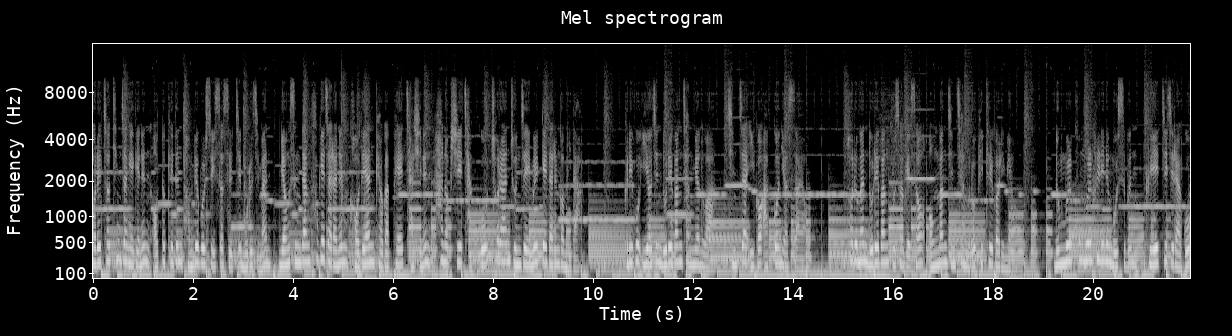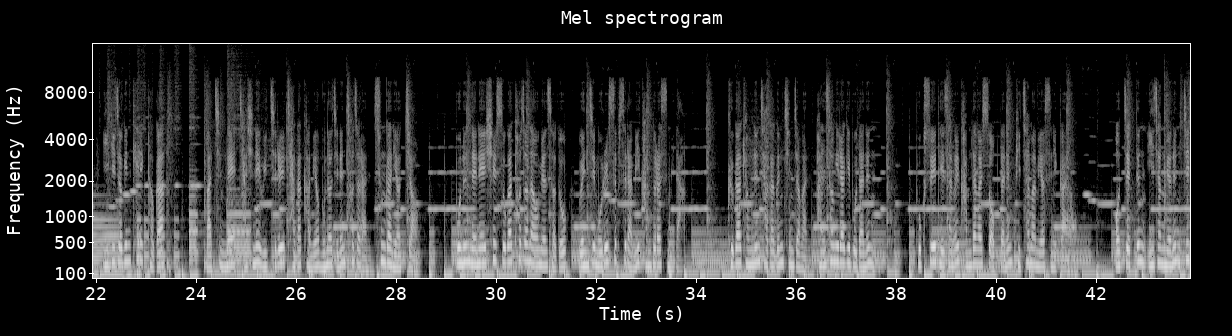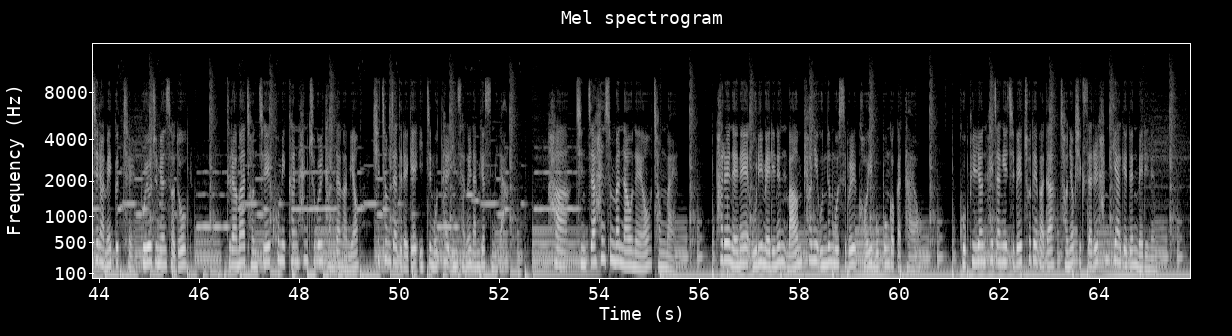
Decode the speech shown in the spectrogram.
거래처 팀장에게는 어떻게든 덤벼볼 수 있었을지 모르지만 명승당 후계자라는 거대한 벽 앞에 자신은 한없이 작고 초라한 존재임을 깨달은 겁니다. 그리고 이어진 노래방 장면와 진짜 이거 압권이었어요. 허름한 노래방 구석에서 엉망진창으로 비틀거리며 눈물 콧물 흘리는 모습은 그의 찌질하고 이기적인 캐릭터가 마침내 자신의 위치를 자각하며 무너지는 처절한 순간이었죠. 보는 내내 실소가 터져 나오면서도 왠지 모를 씁쓸함이 감돌았습니다. 그가 겪는 자각은 진정한 반성이라기보다는 복수의 대상을 감당할 수 없다는 비참함이었으니까요. 어쨌든 이 장면은 찌질함의 끝을 보여주면서도 드라마 전체의 코믹한 한 축을 담당하며 시청자들에게 잊지 못할 인상을 남겼습니다. 하, 진짜 한숨만 나오네요, 정말. 8회 내내 우리 메리는 마음 편히 웃는 모습을 거의 못 본 것 같아요. 고필련 회장의 집에 초대받아 저녁 식사를 함께하게 된 메리는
